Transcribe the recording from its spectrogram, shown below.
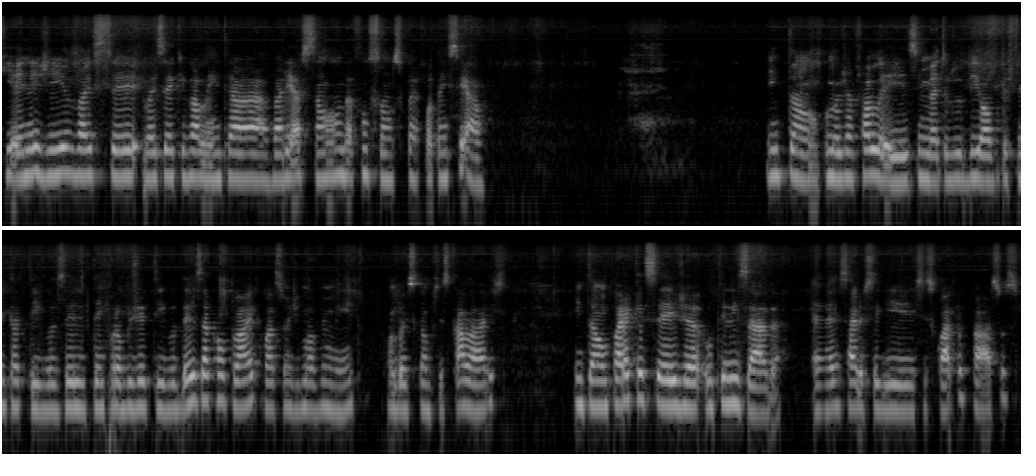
que a energia vai ser, vai ser equivalente à variação da função superpotencial. Então, como eu já falei, esse método de órbitas tentativas, ele tem por objetivo desacoplar equações de movimento com dois campos escalares. Então, para que seja utilizada, é necessário seguir esses quatro passos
